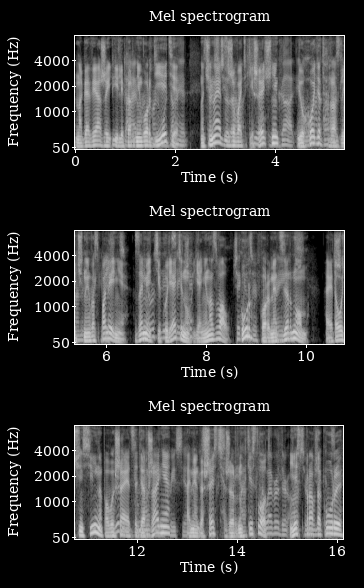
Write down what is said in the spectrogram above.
на говяжьей или карнивор диете начинает заживать кишечник и уходят различные воспаления. Заметьте, курятину я не назвал. Кур кормят зерном, а это очень сильно повышает содержание омега-6 жирных кислот. Есть, правда, куры,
